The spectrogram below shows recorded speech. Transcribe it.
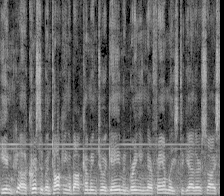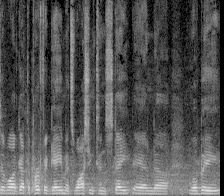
he and uh, Chris have been talking about coming to a game and bringing their families together. So I said, "Well, I've got the perfect game. It's Washington State, and uh, we'll be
